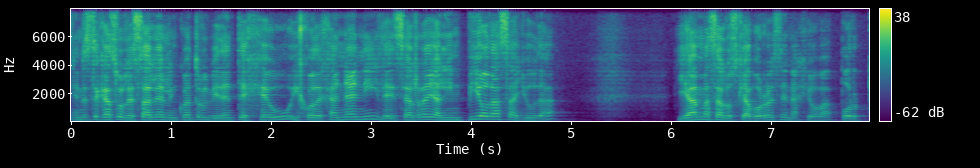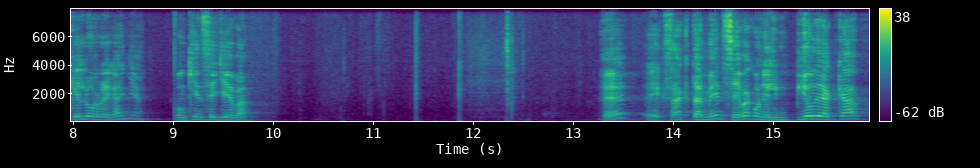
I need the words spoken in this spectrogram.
en este caso le sale al encuentro el vidente Jehú, hijo de Hanani, y le dice al rey, al impío das ayuda y amas a los que aborrecen a Jehová. ¿Por qué lo regaña? ¿Con quién se lleva? ¿Eh? Exactamente, se va con el impío de acá.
